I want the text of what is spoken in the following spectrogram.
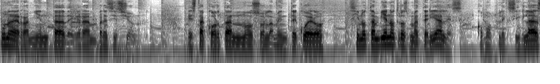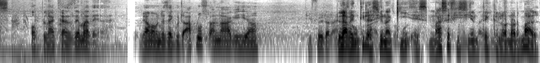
una herramienta de gran precisión. Esta corta no solamente cuero, sino también otros materiales, como plexiglas o placas de madera. La ventilación aquí es más eficiente que lo normal.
